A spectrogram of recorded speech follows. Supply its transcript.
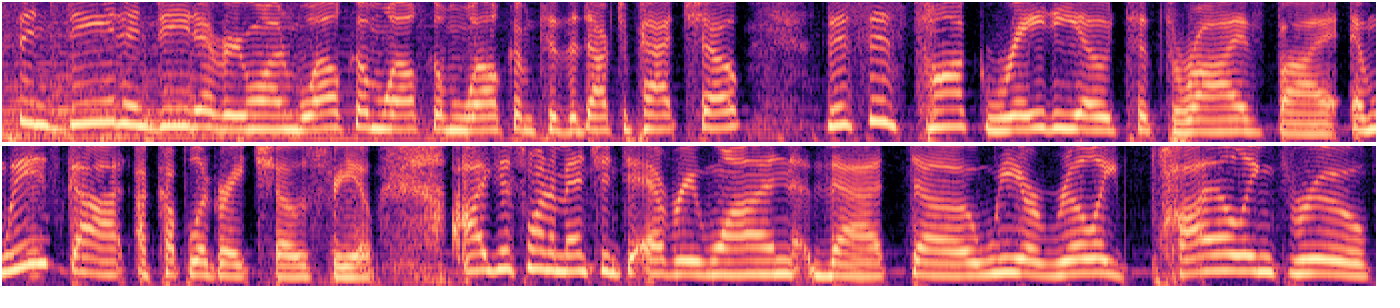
Yes, indeed, indeed, everyone. Welcome, welcome, welcome to the Dr. Pat Show. This is Talk Radio to Thrive By, and we've got a couple of great shows for you. I just want to mention to everyone that uh, we are really piling through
